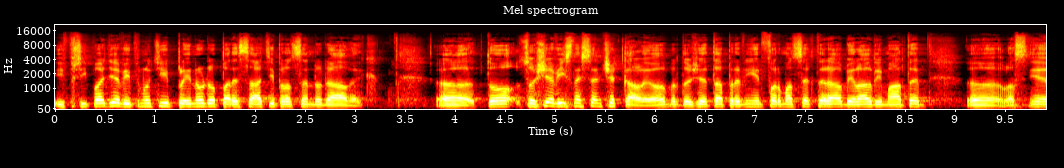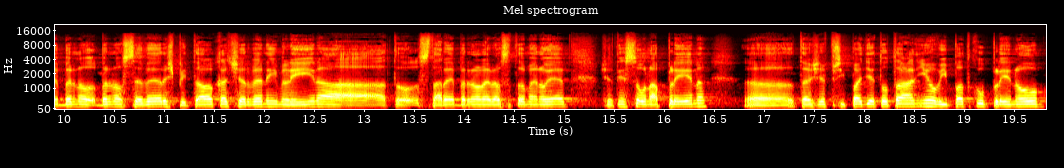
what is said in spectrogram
i v případě vypnutí plynu do 50% dodávek. Eh, To, což je víc, než jsem čekal, jo? protože ta první informace, která byla, kdy máte vlastně Brno, Brno Sever, Špitálka, Červený mlín a, a to staré Brno, nevím, jak se to jmenuje, všechny jsou na plyn, eh, takže v případě totálního výpadku plynu,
